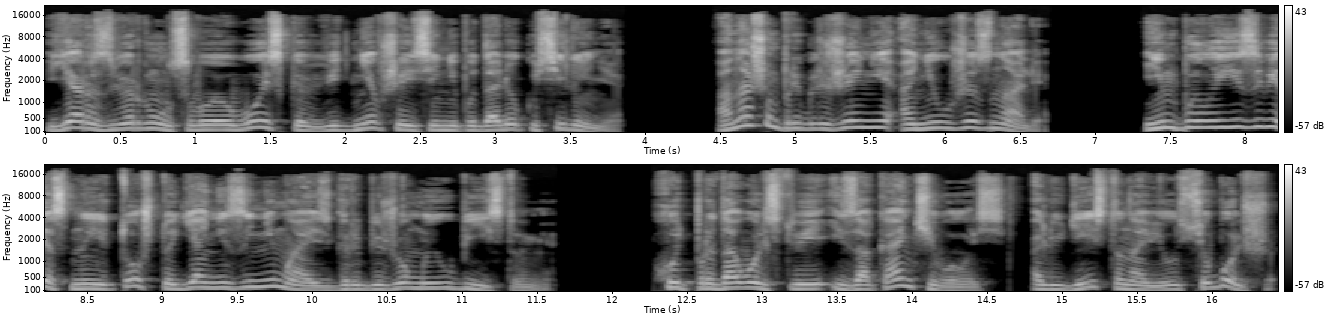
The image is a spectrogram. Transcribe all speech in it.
я развернул свое войско в видневшееся неподалеку селение. О нашем приближении они уже знали. Им было известно и то, что я не занимаюсь грабежом и убийствами. Хоть продовольствие и заканчивалось, а людей становилось все больше.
